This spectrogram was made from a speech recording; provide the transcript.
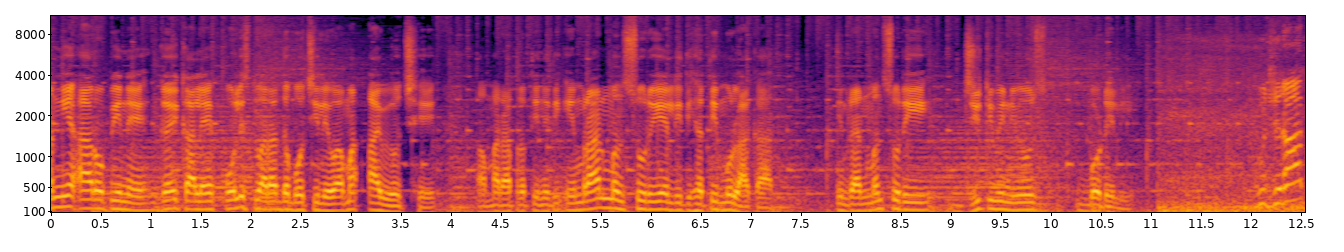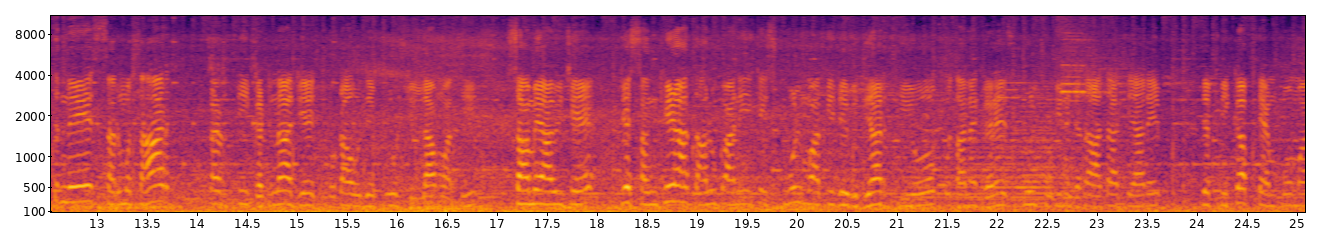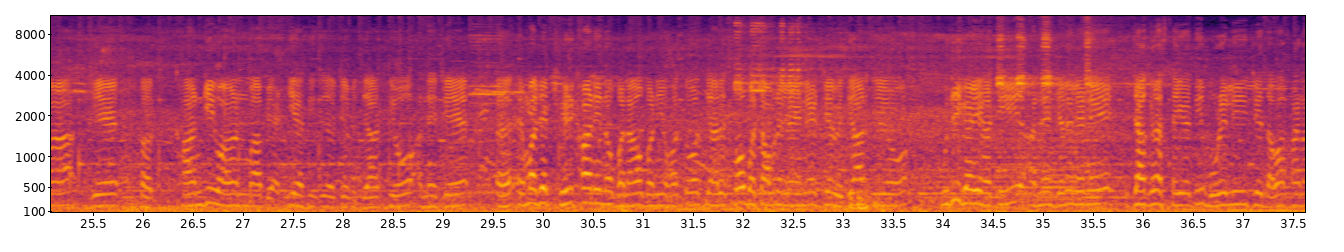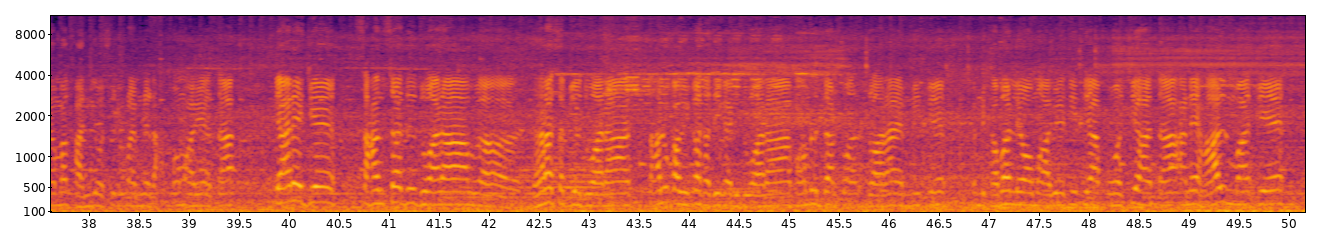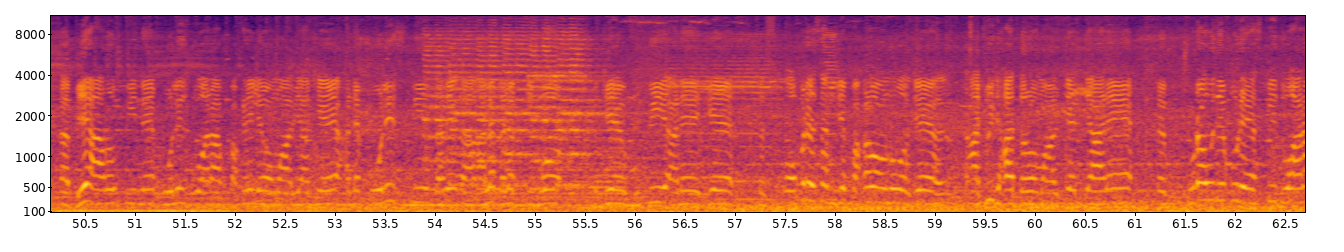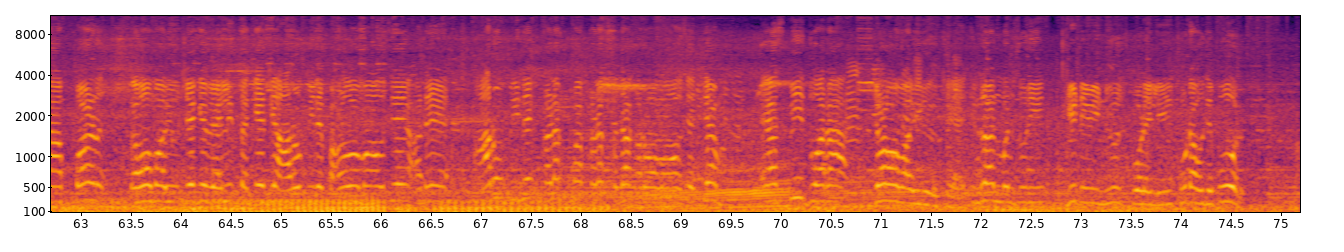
અન્ય આરોપીને ગઈકાલે પોલીસ દ્વારા દબોચી લેવામાં આવ્યો છે. અમારા પ્રતિનિધિ ઇમરાન મંસૂરીએ લીધી હતી મુલાકાત. Imran Mansuri GTV news Bodeli. ગુજરાતને શર્મસાર કરતી ઘટના જે છોટાઉદેપુર જિલ્લામાંથી સામે આવી છે, જે સંખેડા તાલુકાની કે સ્કૂલમાંથી જે વિદ્યાર્થીઓ પોતાના ઘરે સ્કૂલ છૂટીને જતા હતા, ત્યારે જે પિકઅપ ટેમ્પોમાં જે ખાનગી વાહનમાં બેઠી હતી જે- વિદ્યાર્થીઓ અને જે એમાં જે ખીડખાણીનો બનાવ બન્યો હતો, ત્યારે સો બચાવને લઈને જે વિદ્યાર્થીઓ કૂદી ગઈ હતી અને જેને લઈને ઇજાગ્રસ્ત થઈ હતી. બોડેલી જે દવાખાનામાં ખાનગી હોસ્પિટલમાં એમને રાખવામાં આવ્યા હતા. ત્યારે જે સાંસદ દ્વારા ધારાસભ્ય દ્વારા, તાલુકા વિકાસ અધિકારી દ્વારા, મામલતદાર દ્વા- દ્વારા એમની જે, એમની ખબર લેવામાં આવી હતી, ત્યાં પહોંચ્યા હતા અને હાલમાં જે બે આરોપીને પોલીસ દ્વારા પકડી લેવામાં આવ્યા છે અને પોલીસની દરેક અલગ અલગ ટીમો જે મૂકી અને જે ઓપરેશન જે પકડવાનું જે તાજવીજ હાથ ધરવામાં આવ્યું છે, ત્યારે છોટાઉદેપુર એસપી દ્વારા પણ કહેવામાં આવ્યું છે કે વહેલી તકે જે આરોપીને પકડવામાં આવશે અને આરોપીને કડકમાં કડક સજા કરવામાં આવશે. તેમ એસપી દ્વારા જણાવવામાં આવી રહ્યું છે. Imran Mansuri GTV news Bodeli Chhota Udepur.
